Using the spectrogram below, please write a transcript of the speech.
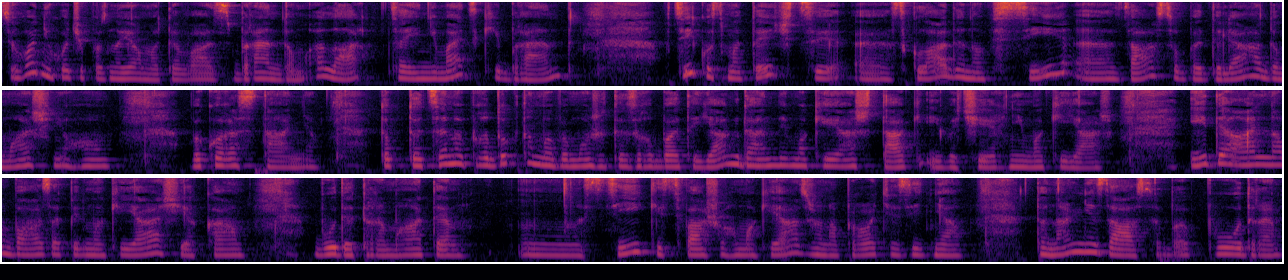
Сьогодні хочу познайомити вас з брендом LR. Це німецький бренд. В цій косметичці е, складено всі е, засоби для домашнього використання. Тобто цими продуктами ви можете зробити як денний макіяж, так і вечірній макіяж. Ідеальна база під макіяж, яка буде тримати стійкість вашого макіяжу на протязі дня. Тональні засоби, пудри,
